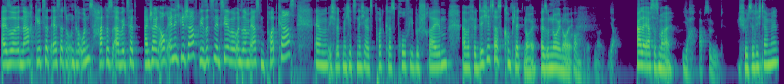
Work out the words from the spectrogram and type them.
Also nach GZS und unter uns hat es AWZ anscheinend auch endlich geschafft. Wir sitzen jetzt hier bei unserem ersten Podcast. Ähm, ich würde mich jetzt nicht als Podcast-Profi beschreiben, aber für dich ist das komplett neu. Also neu, neu. Komplett neu. Ja. Allererstes Mal. Ja, absolut. Wie fühlst du dich damit?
